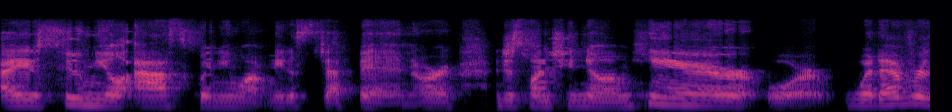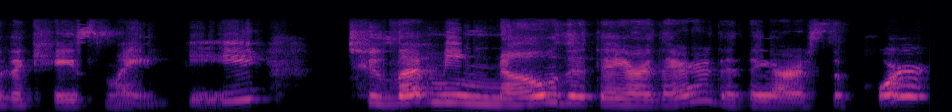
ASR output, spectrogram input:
I assume you'll ask when you want me to step in, or I just want you to know I'm here, or whatever the case might be, to let me know that they are there, that they are a support,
